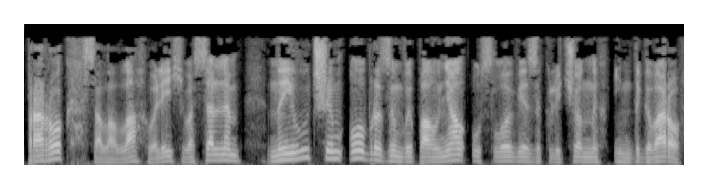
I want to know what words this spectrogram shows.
Пророк, салаллаху алейхи вассалям, наилучшим образом выполнял условия заключенных им договоров,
